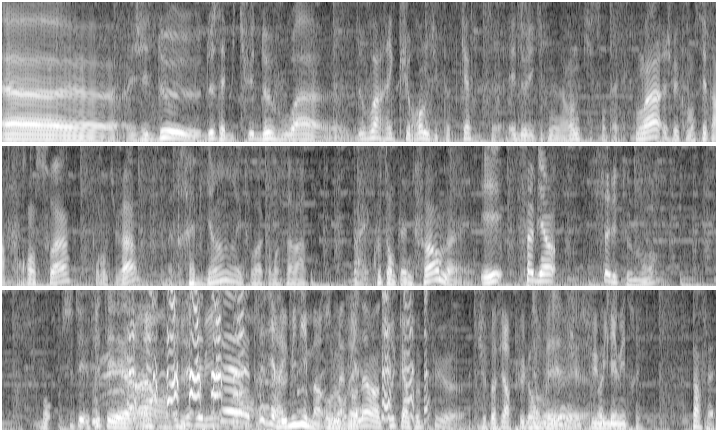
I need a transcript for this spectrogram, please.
Euh, J'ai deux, deux habitués, deux voix, euh, deux voix récurrentes du podcast et de l'équipe Nanarland qui sont avec moi. Je vais commencer par François. Comment tu vas? Bah, très bien, et toi, comment ça va? Bah écoute, en pleine forme. Et Fabien. Salut tout le monde. Bon, c'était euh, suis très, très Le direct. minima aujourd'hui. m'attendais à un truc un peu plus. euh, Je vais pas faire plus long, mais je suis millimétré. Parfait.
